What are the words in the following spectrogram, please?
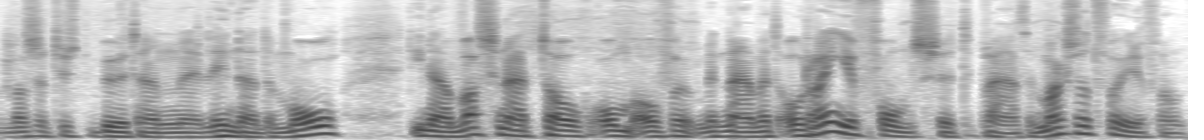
was het dus de beurt aan Linda de Mol... die naar Wassenaar toog om over met name het Oranje Fonds te praten. Max, wat vond je ervan?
